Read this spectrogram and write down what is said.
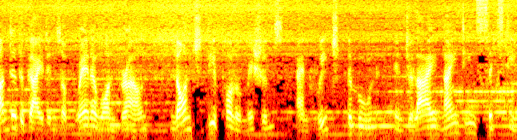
under the guidance of Wernher von Braun, launched the Apollo missions and reached the moon in July 1969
